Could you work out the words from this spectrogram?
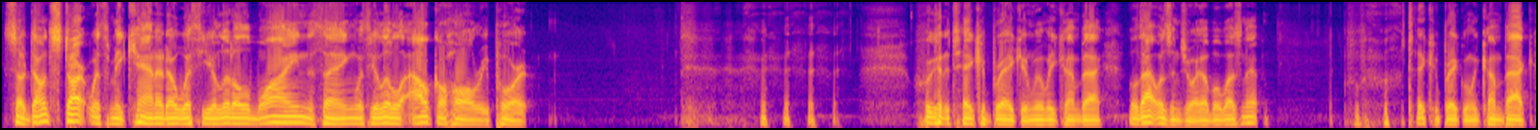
So don't start with me, Canada, with your little wine thing, with your little alcohol report. We're going to take a break, and when we come back, well, that was enjoyable, wasn't it? we'll take a break. When we come back,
